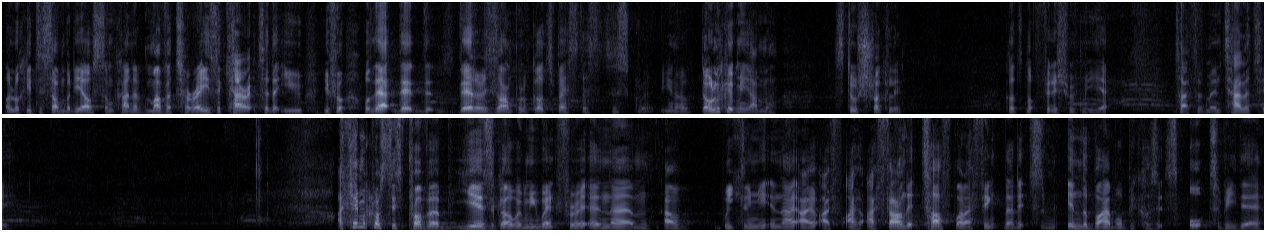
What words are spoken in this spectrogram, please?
or looking to somebody else, some kind of Mother Teresa character that you, you feel, well, they're, they're, they're an example of God's best. This, this. You know, don't look at me, I'm uh, still struggling. God's not finished with me yet, type of mentality. I came across this proverb years ago when we went through it in um, our weekly meeting. I, I, I, I found it tough, but I think that it's in the Bible because it ought to be there.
